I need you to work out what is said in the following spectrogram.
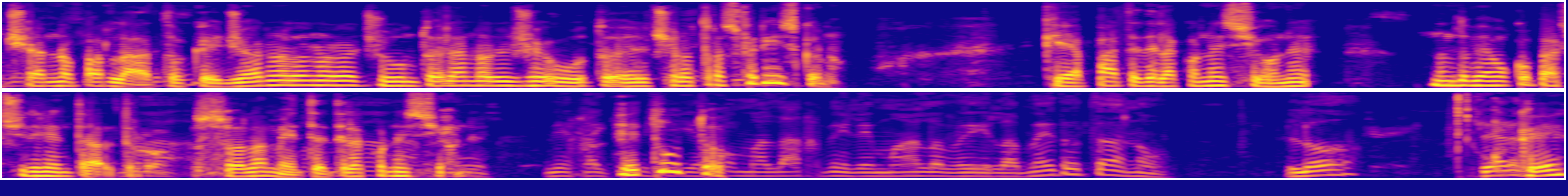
ci hanno parlato, che già l'hanno raggiunto e l'hanno ricevuto e ce lo trasferiscono. Che a parte della connessione non dobbiamo occuparci di nient'altro, solamente della connessione. È tutto. Ok?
